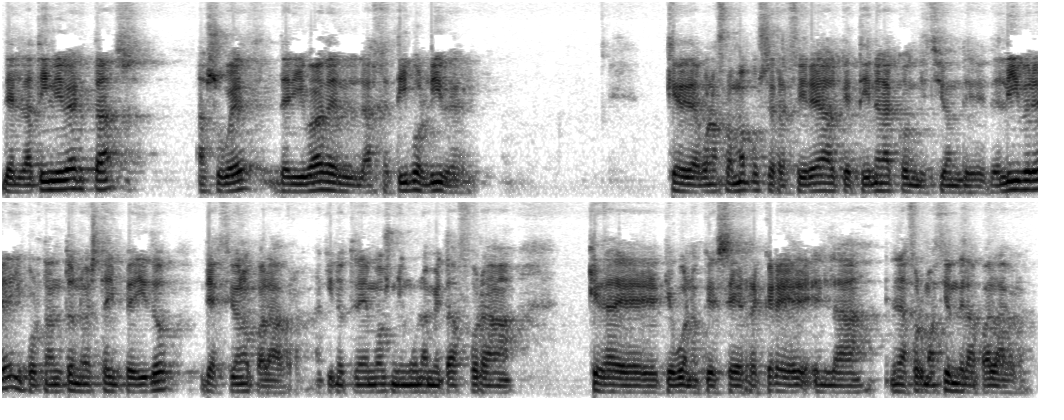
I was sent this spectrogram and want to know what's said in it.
Del latín libertas, a su vez, deriva del adjetivo liber, que de alguna forma pues, se refiere al que tiene la condición de, libre y por tanto no está impedido de acción o palabra. Aquí no tenemos ninguna metáfora que, bueno, que se recree en la, en la, formación de la palabra.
